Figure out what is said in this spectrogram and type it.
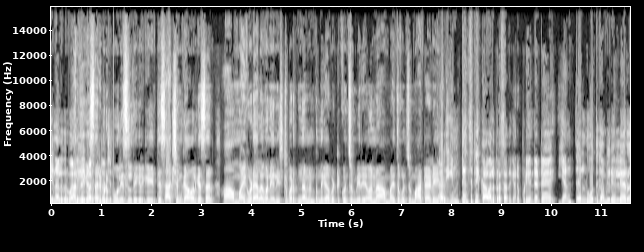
ఈ నలుగురు వాళ్ళు సార్ ఇప్పుడు. పోలీసుల దగ్గరికి అయితే సాక్ష్యం కావాలి కదా సార్. ఆ అమ్మాయి కూడా ఎలాగో నేను ఇష్టపడుతుందని అంటుంది కాబట్టి కొంచెం మీరు ఏమన్నా ఆ అమ్మాయితో కొంచెం మాట్లాడి అది ఇంటెన్సిటీ కావాలి ప్రసాద్ గారు. ఇప్పుడు ఏంటంటే ఎంత లోతుగా మీరు వెళ్ళారు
